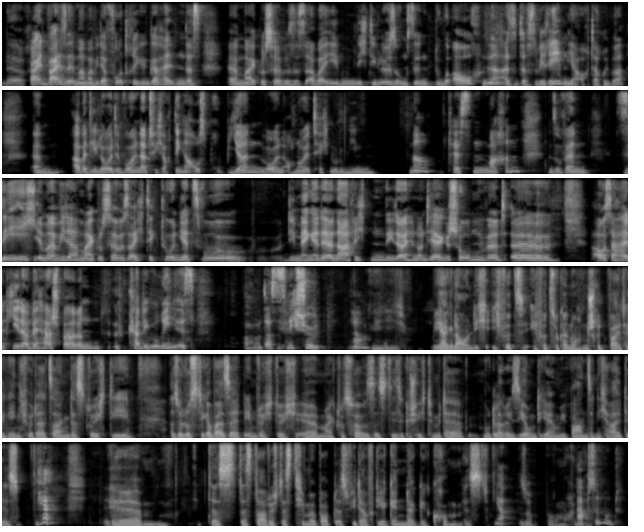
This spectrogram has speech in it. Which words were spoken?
äh, reihenweise immer mal wieder Vorträge gehalten, dass äh, Microservices aber eben nicht die Lösung sind. Du auch, ne? Also das, wir reden ja auch darüber. Ähm, aber die Leute wollen natürlich auch Dinge ausprobieren, wollen auch neue Technologien ne, testen, machen. Insofern sehe ich immer wieder Microservice-Architekturen jetzt, wo die Menge der Nachrichten, die da hin und her geschoben wird, äh, außerhalb jeder beherrschbaren Kategorie ist. Und das ist nicht schön. Ja, ja genau. Und ich, ich würde ich würd sogar noch einen Schritt weitergehen. Ich würde halt sagen, dass durch die, also lustigerweise halt eben durch, durch äh, Microservices diese Geschichte mit der Modularisierung, die ja irgendwie wahnsinnig alt ist, ja. ähm, dass, dass dadurch das Thema überhaupt erst wieder auf die Agenda gekommen ist. Ja. Also warum auch immer. Absolut.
